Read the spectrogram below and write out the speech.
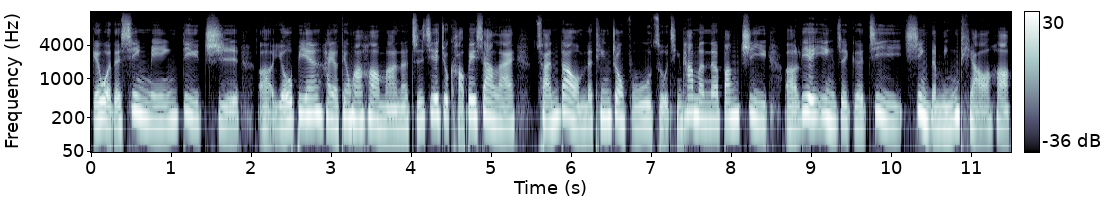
给我的姓名、地址、呃邮编还有电话号码。呢，直接就拷贝下来，传到我们的听众服务组，请他们呢帮寄呃列印这个寄信的名条哈。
